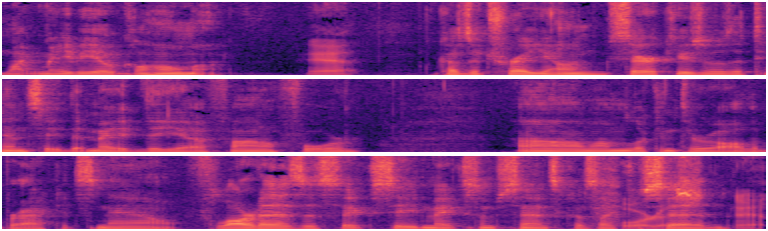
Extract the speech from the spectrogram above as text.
like maybe Oklahoma Yeah, because of Trae Young. Syracuse was a ten seed that made the uh, Final Four. Um, I'm looking through all the brackets now. Florida as a six seed makes some sense because, like Florida's- you said, yeah.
